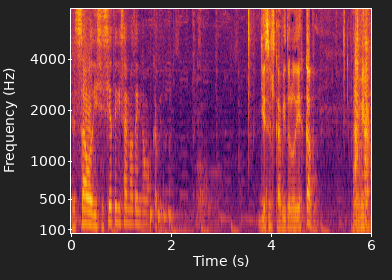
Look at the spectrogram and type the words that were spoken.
El sábado 17 quizás no tengamos capítulo. Y es el capítulo 10 capo. Pero mira,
